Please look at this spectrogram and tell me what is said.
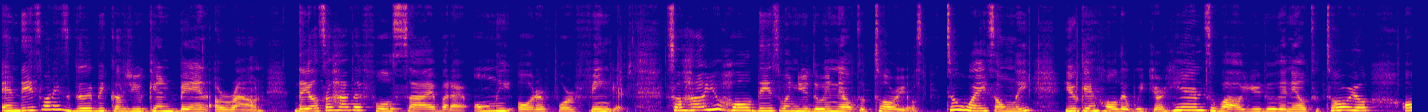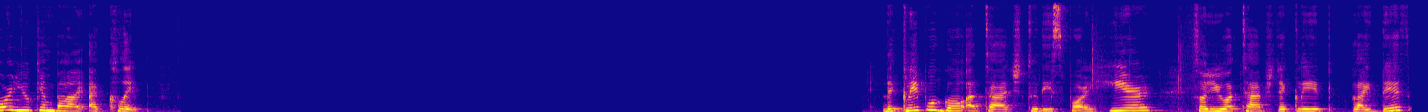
And this one is good because you can bend around. They also have the full side, but I only order four fingers. So how you hold this when you're doing nail tutorials? Two ways only. You can hold it with your hands while you do the nail tutorial, or you can buy a clip. The clip will go attached to this part here. So you attach the clip like this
